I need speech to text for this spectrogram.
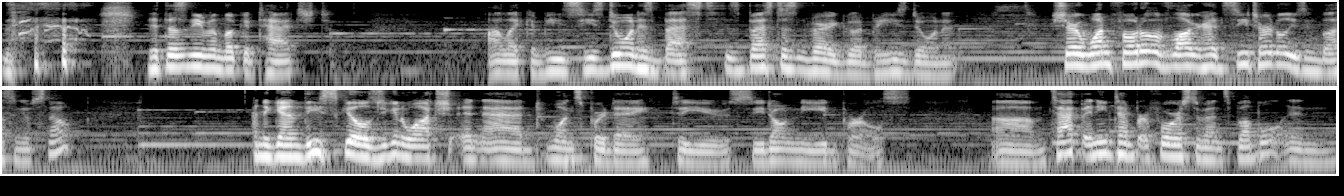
it doesn't even look attached. I like him. He's he's doing his best. His best isn't very good, but he's doing it. Share one photo of Loggerhead Sea Turtle using Blessing of Snow. And again, these skills you can watch an ad once per day to use, so you don't need pearls. Um, tap any Temperate Forest events bubble in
